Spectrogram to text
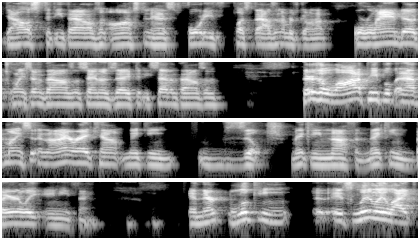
Dallas, 50,000. Austin has 40 plus thousand numbers going up. Orlando, 27,000, San Jose, 57,000. There's a lot of people that have money sitting in an IRA account making zilch, making nothing, making barely anything. And they're looking, it's literally like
